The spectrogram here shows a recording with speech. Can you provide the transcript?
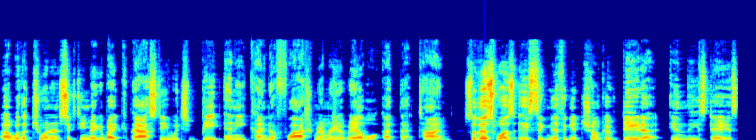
uh, with a 260 megabyte capacity, which beat any kind of flash memory available at that time. So this was a significant chunk of data in these days,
